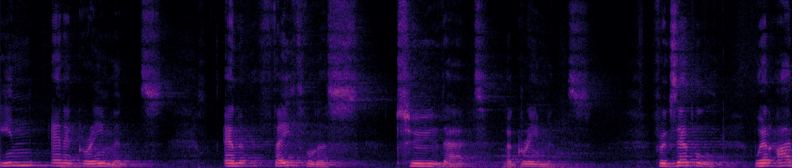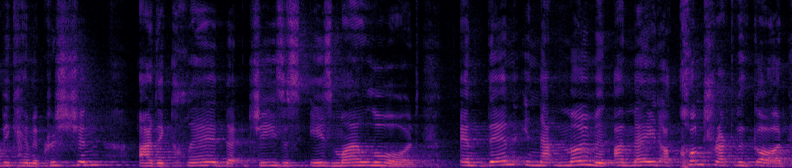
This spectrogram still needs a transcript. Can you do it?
in an agreement and faithfulness to that agreement. For example, when I became a Christian, I declared that Jesus is my Lord. And then in that moment, I made a contract with God,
